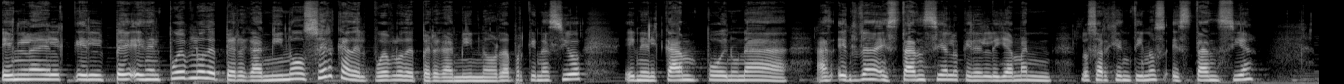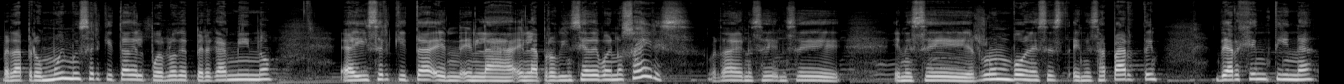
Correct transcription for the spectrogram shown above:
en, el, en, el, pueblo de Pergamino, cerca del pueblo de Pergamino, ¿verdad? Porque nació en el campo, en una, en una estancia, lo que le llaman los argentinos estancia, ¿verdad? Pero muy, muy cerquita del pueblo de Pergamino, ahí cerquita en, en, la, en la provincia de Buenos Aires, ¿verdad? En ese, en ese, en ese rumbo, en, ese, en esa parte de Argentina.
